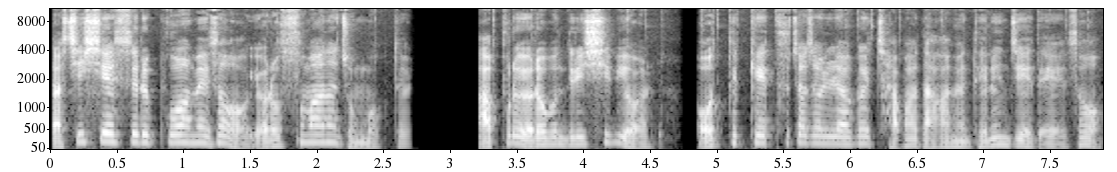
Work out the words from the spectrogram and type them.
자, CCS를 포함해서 여러 수많은 종목들. 앞으로 여러분들이 12월 어떻게 투자 전략을 잡아 나가면 되는지에 대해서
